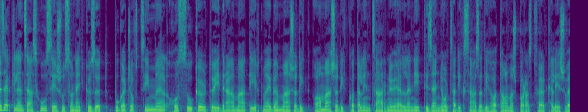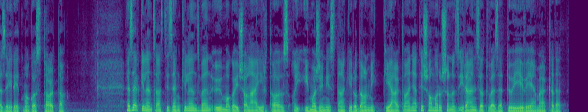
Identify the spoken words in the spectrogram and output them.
1920 és 21 között Pugacsov címmel hosszú költői drámát írt, melyben második, a második Katalin cárnő elleni 18. századi hatalmas parasztfelkelés vezérét magasztalta. 1919-ben ő maga is aláírta az imazsiniszták irodalmi kiáltványát, és hamarosan az irányzat vezetőjévé emelkedett.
